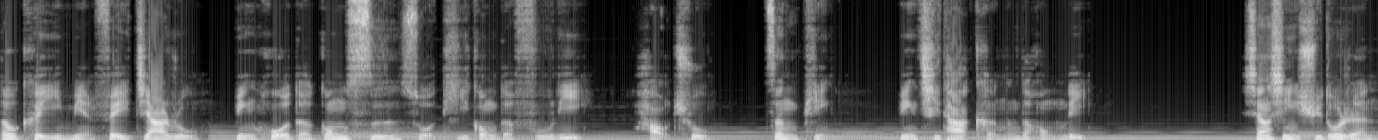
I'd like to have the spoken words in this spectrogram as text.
都可以免费加入。并获得公司所提供的福利、好处、赠品，并其他可能的红利。相信许多人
